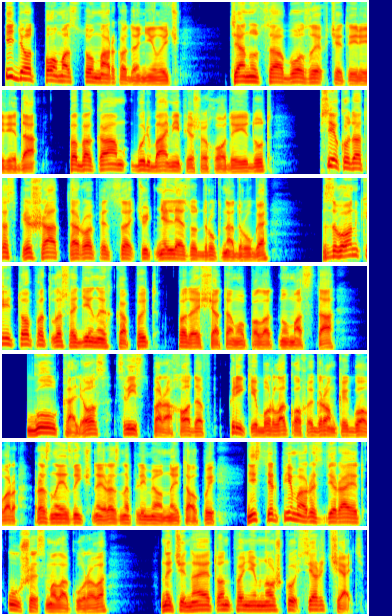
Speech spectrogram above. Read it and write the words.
Идет по мосту Марко Данилович, Тянутся обозы в четыре ряда. По бокам гурьбами пешеходы идут. Все куда-то спешат, торопятся, чуть не лезут друг на друга. Звонкий топот лошадиных копыт по дощатому полотну моста, гул колес, свист пароходов, крики бурлаков и громкий говор разноязычной разноплеменной толпы нестерпимо раздирает уши Смолокурова. Начинает он понемножку серчать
